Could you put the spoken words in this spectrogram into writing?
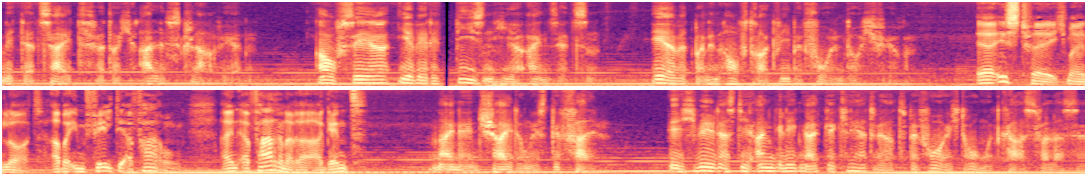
Mit der Zeit wird euch alles klar werden. Aufseher, ihr werdet diesen hier einsetzen. Er wird meinen Auftrag wie befohlen durchführen. Er ist fähig, mein Lord, aber ihm fehlt die Erfahrung. Ein erfahrenerer Agent. Meine Entscheidung ist gefallen. Ich will, dass die Angelegenheit geklärt wird, bevor ich Drom und Kars verlasse.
